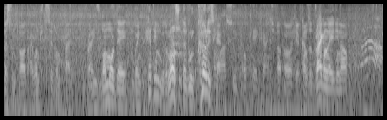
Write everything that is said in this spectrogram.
listen, Todd, I want you to sit on Pratt. If I Right. lose one more day, I'm going to hit him with a lawsuit that will curl his hair. Lawsuit. Okay, gotcha. Uh-oh, here comes the dragon lady now. Well,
